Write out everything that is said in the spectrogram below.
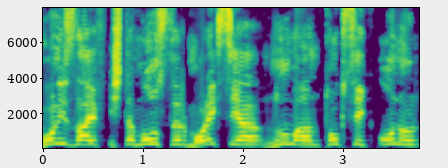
One is Life, işte Monster, Morexia, Numan, Toxic, Onur,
